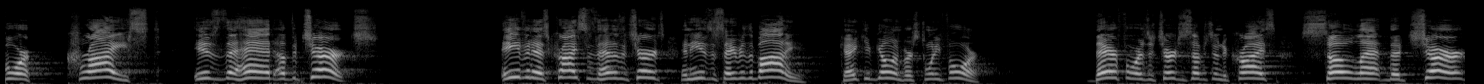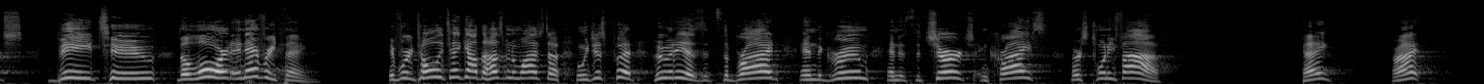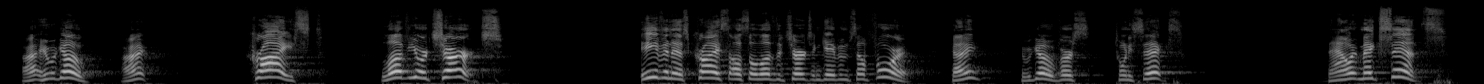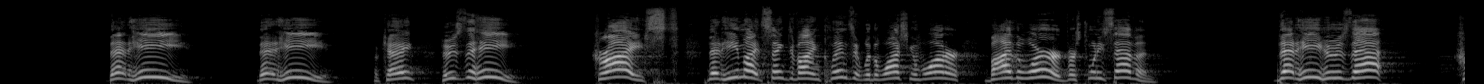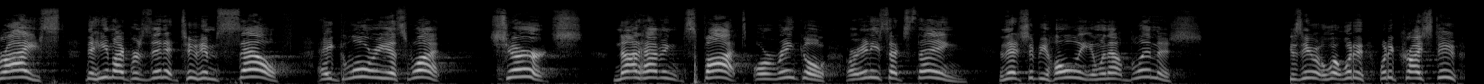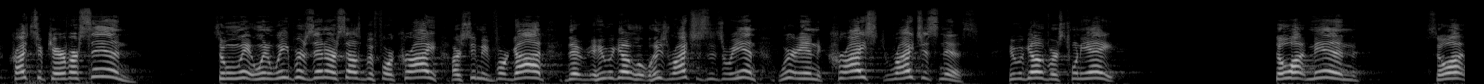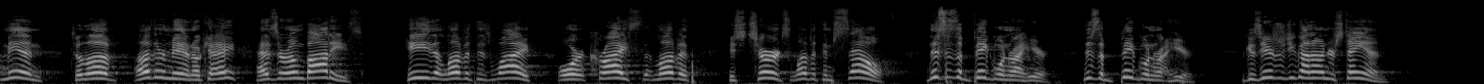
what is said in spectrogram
For Christ is the head of the church, even as Christ is the head of the church and he is the Savior of the body. Okay, keep going. Verse 24. Therefore, as the church is subject unto Christ, so let the church be to the Lord in everything. If we totally take out the husband and wife stuff and we just put who it is, it's the bride and the groom, and it's the church and Christ, verse 25. Okay? All right? All right, here we go. All right? Christ, love your church even as Christ also loved the church and gave himself for it. Okay? Here we go, verse 26. Now it makes sense that he, that he, okay? Who's the he? Christ, that he might sanctify and cleanse it with the washing of water by the word. Verse 27. That he, who is that? Christ, that he might present it to himself, a glorious what? Church not having spot or wrinkle or any such thing, and that should be holy and without blemish. Because here, what, what, did, what did Christ do? Christ took care of our sin. So when we, when we present ourselves before Christ, or excuse me, before God, that, here we go. Whose righteousness are we in? We're in Christ's righteousness. Here we go, verse 28. So what men, so what men to love other men, okay, as their own bodies. He that loveth his wife or Christ that loveth his church, loveth himself. This is a big one right here. This is a big one right here. Because here's what you got to understand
